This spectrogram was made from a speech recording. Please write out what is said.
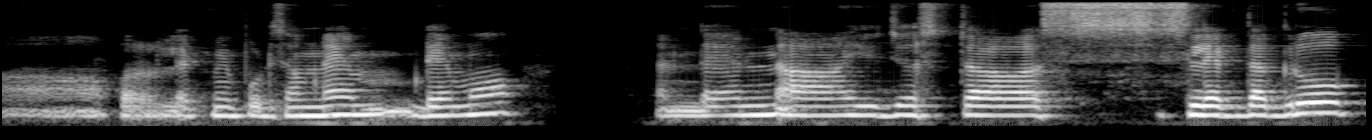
uh, for, let me put some name demo and then uh, you just uh, select the group.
